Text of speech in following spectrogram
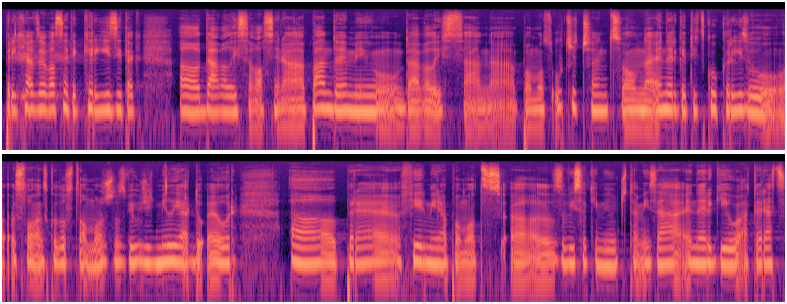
prichádzajú vlastne tie krízy, tak uh, dávali sa vlastne na pandémiu, dávali sa na pomoc utečencom, na energetickú krízu. Slovensko dostalo možnosť využiť miliardu eur uh, pre firmy na pomoc uh, s vysokými účtami za energiu a teraz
